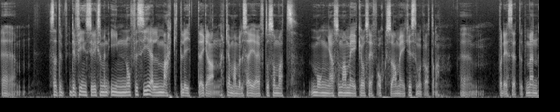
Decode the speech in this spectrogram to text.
Eh, så att det, det finns ju liksom en inofficiell makt lite grann kan man väl säga eftersom att många som är med i KSF också är med i Kristdemokraterna. På det sättet. Men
